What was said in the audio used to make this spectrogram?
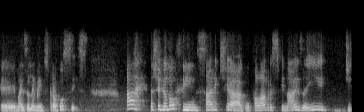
é, mais elementos para vocês. Ai, tá chegando ao fim. Sara e Tiago, palavras finais aí de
